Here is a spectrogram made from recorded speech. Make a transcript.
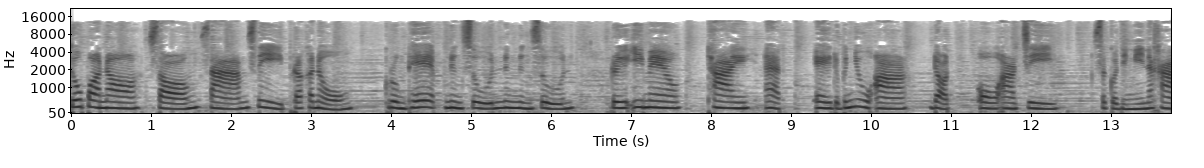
ตู้ปอนอสองสามสี่พระขนง กรุงเทพ 10110 หรืออีเมล thai at awr.org สะกดอย่างนี้นะคะ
